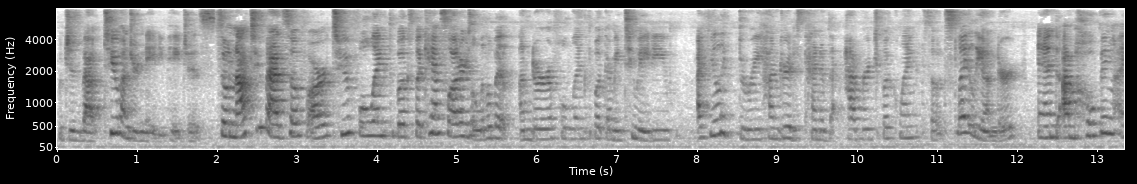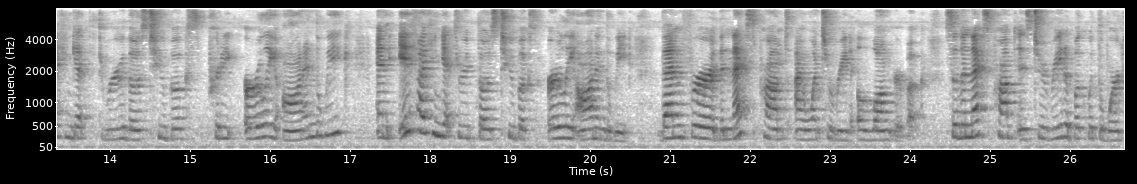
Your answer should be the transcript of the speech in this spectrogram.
which is about 280 pages. So not too bad so far, two full-length books but Camp Slaughter is a little bit under a full-length book, I mean 280 I feel like 300 is kind of the average book length, so it's slightly under. And I'm hoping I can get through those two books pretty early on in the week and if I can get through those two books early on in the week, then for the next prompt, I want to read a longer book. So the next prompt is to read a book with the word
